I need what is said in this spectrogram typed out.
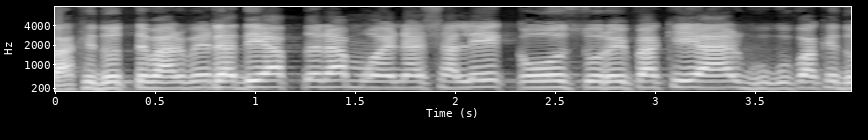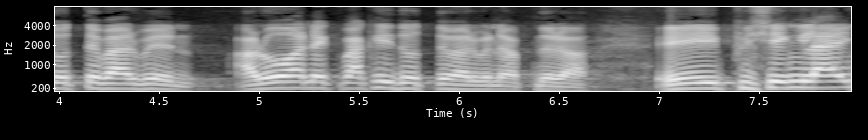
পাখি ধরতে পারবেন। এটা দিয়ে আপনারা ময়না শালিক ও চড়ুই পাখি আর ঘুঘু পাখি ধরতে পারবেন। আরও অনেক পাখি ধরতে পারবেন আপনারা। এই ফিশিং লাইন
